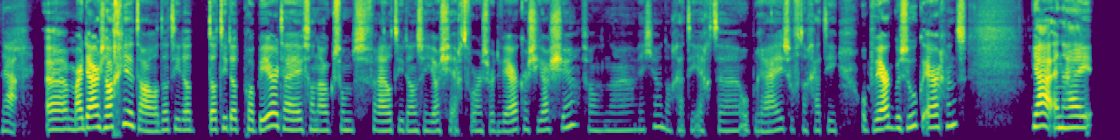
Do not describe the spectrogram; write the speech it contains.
ja. Eh, maar daar zag je het al, dat hij dat, dat hij dat probeert. Hij heeft dan ook soms verruilt hij dan zijn jasje echt voor een soort werkersjasje. Van, eh, weet je, dan gaat hij echt eh, op reis of dan gaat hij op werkbezoek ergens. Ja, en hij,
